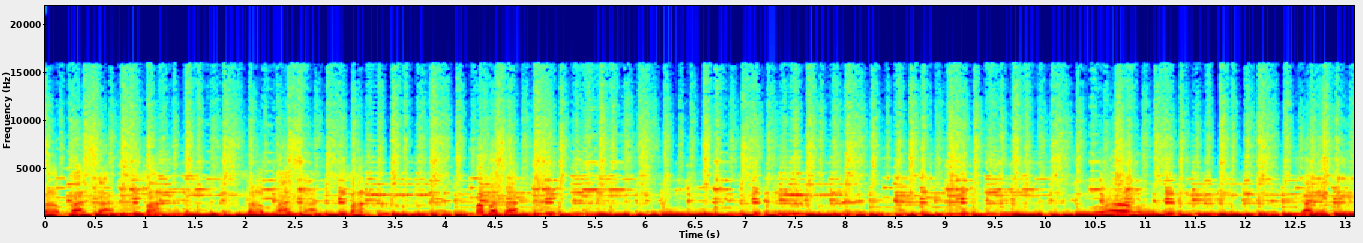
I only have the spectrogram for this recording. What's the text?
mapasa ma mapasa ma ça Oh Kaliti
